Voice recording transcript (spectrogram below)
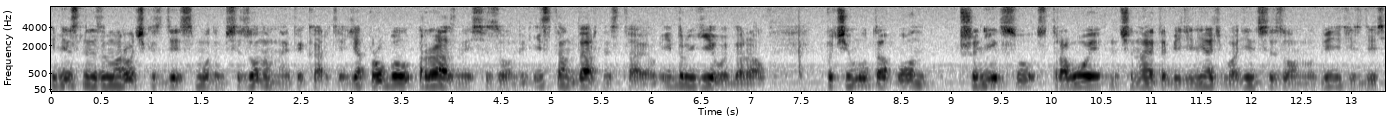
Единственная заморочка здесь с модом сезоном на этой карте. Я пробовал разные сезоны, и стандартный ставил, и другие выбирал. Почему-то он пшеницу с травой начинает объединять в один сезон. Вот видите здесь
